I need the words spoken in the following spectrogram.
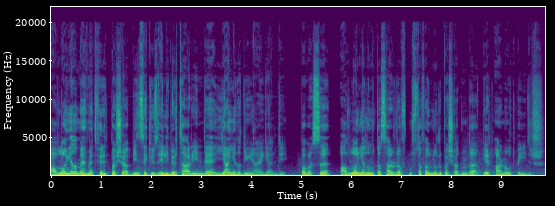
Avlonyalı Mehmet Ferit Paşa 1851 tarihinde Yanya'da dünyaya geldi. Babası Avlonyalı mutasarrıf Mustafa Nuri Paşa adında bir Arnavut beyidir.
